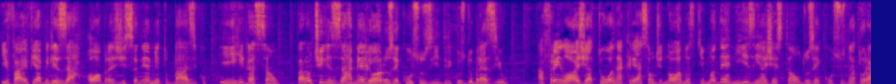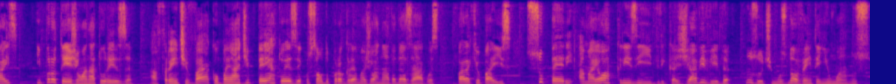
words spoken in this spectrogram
e vai viabilizar obras de saneamento básico e irrigação para utilizar melhor os recursos hídricos do Brasil. A Fremloge atua na criação de normas que modernizem a gestão dos recursos naturais e protejam a natureza. A frente vai acompanhar de perto a execução do programa Jornada das Águas para que o país supere a maior crise hídrica já vivida nos últimos 91 anos.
